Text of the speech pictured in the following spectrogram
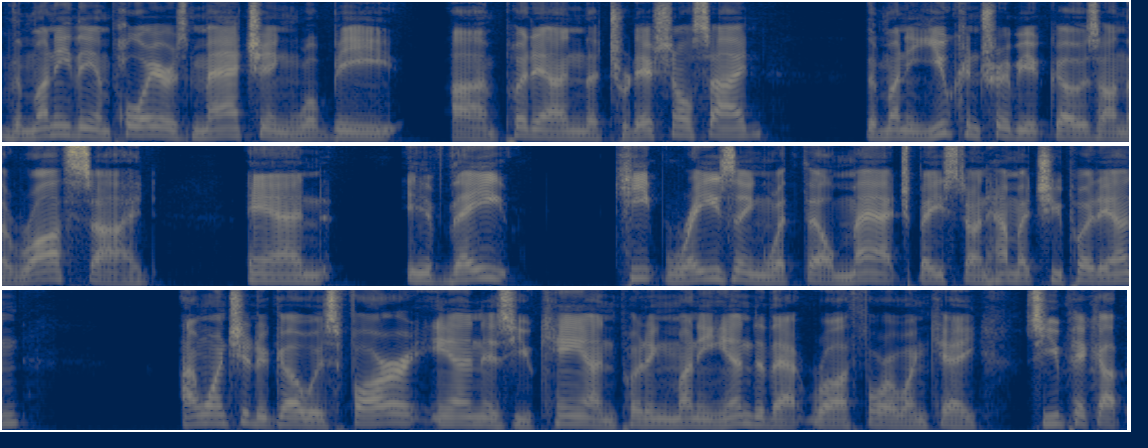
The money the employer is matching will be um, put on the traditional side. The money you contribute goes on the Roth side. And if they keep raising what they'll match based on how much you put in, I want you to go as far in as you can putting money into that Roth 401k so you pick up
